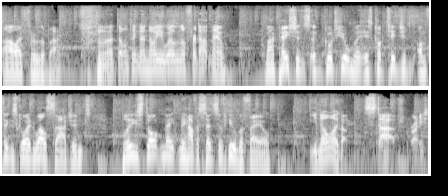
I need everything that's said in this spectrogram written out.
I'll head through the back. I don't think I know you well enough for that now. My patience and good humour is contingent on things going well, Sergeant. Please don't make me have a sense of humour fail. You know I got stabbed, right?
